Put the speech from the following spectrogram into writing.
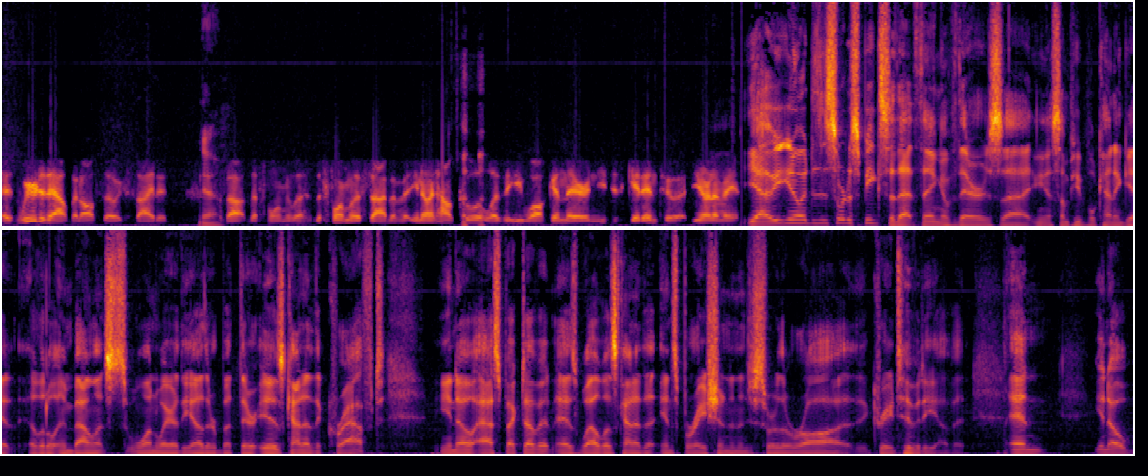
weirded out, but also excited Yeah. about the formula, the formula side of it. You know, and how cool it was that you walk in there and you just get into it. You know what I mean? Yeah, you know, it, it sort of speaks to that thing of there's, uh, you know, some people kind of get a little imbalanced one way or the other, but there is kind of the craft, you know, aspect of it, as well as kind of the inspiration and then just sort of the raw creativity of it. And, you know,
